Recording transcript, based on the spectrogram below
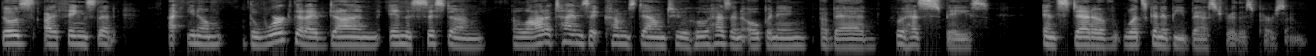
those are things that, you know, the work that I've done in the system, a lot of times it comes down to who has an opening, a bed, who has space, instead of what's going to be best for this person.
